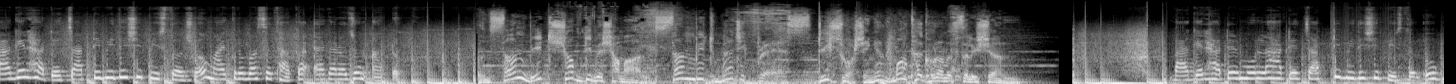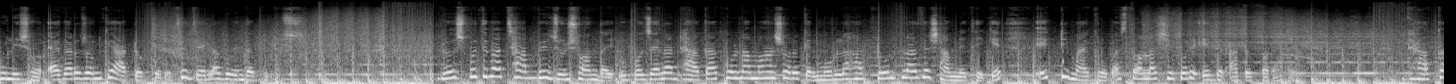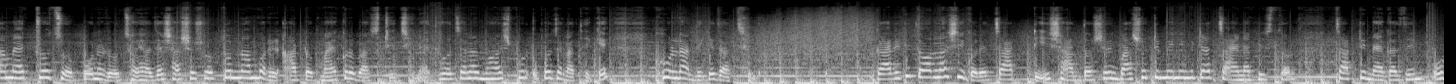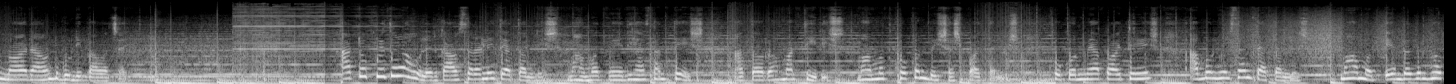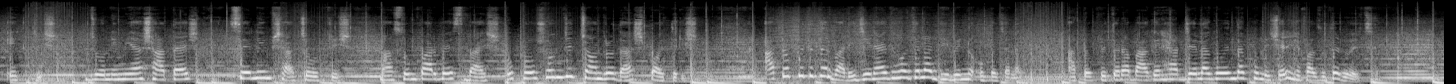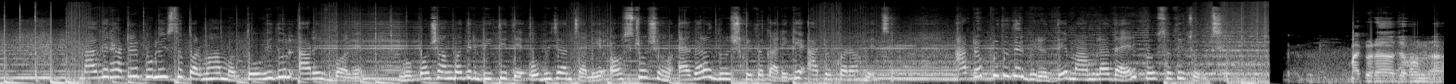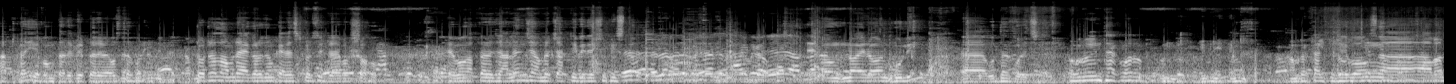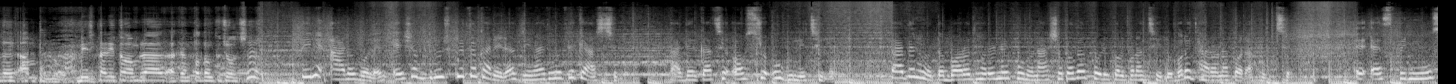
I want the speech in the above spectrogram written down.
বাগেরহাটে চারটি বিদেশি পিস্তল সহ মাইক্রোবাসে থাকা এগারো জন আটক। সানবিট সব দিবে সামাল। Sunbit magic press. ডিশওয়াশিং এর মাথা ঘোরানো সলিউশন বাগেরহাটের মোল্লাহাটে চারটি বিদেশি পিস্তল ও গুলি সহ এগারো জনকে আটক করেছে জেলা গোয়েন্দা পুলিশ। বৃহস্পতিবার ছাব্বিশ জুন সন্ধ্যায় উপজেলার ঢাকা খুলনা মহাসড়কের মোল্লাহাট টোল প্লাজার সামনে থেকে একটি মাইক্রোবাস তল্লাশি করে এদের আটক করা হয়। ঢাকা মেট্রো চো পনেরো, ছয় হাজার সাতশো সত্তর নম্বরের আটক মাইক্রোবাসটি ঝিনাইদহ জেলার মহেশপুর উপজেলা থেকে খুলনার দিকে যাচ্ছিল। গাড়িটি তল্লাশি করে চারটি সাত দশমিক বাষট্টি মিলিমিটার চায়না পিস্তল, চারটি ম্যাগাজিন ও নয় রাউন্ড গুলি পাওয়া যায়। আটককৃতরা হলেন কাউসার আলী তেতাল্লিশ, মোহাম্মদ মেহেদি হাসান তেইশ, আতাউর রহমান তিরিশ, মোহাম্মদ খোকন বিশ্বাস পঁয়তাল্লিশ, খোকন মিয়া পঁয়ত্রিশ, আবুল হোসেন তেতাল্লিশ, মোহাম্মদ এমদাদুল হক একত্রিশ, জনি মিয়া সাতাইশ, সেলিম শাহ চৌত্রিশ, মাসুম পারভেজ বাইশ ও প্রসঞ্জিৎ চন্দ্র দাস পঁয়ত্রিশ। আটককৃতদের বাড়ি ঝিনাইদহ জেলার বিভিন্ন উপজেলায়। আটককৃতরা বাগেরহাট জেলা গোয়েন্দা পুলিশের হেফাজতে রয়েছে। বাগেরহাটের পুলিশ সুপার মোহাম্মদ তৌহিদুল আরিফ বলেন, গোপন সংবাদের ভিত্তিতে অভিযান চালিয়ে অস্ত্রসহ এগারো দুষ্কৃতকারীকে আটক করা হয়েছে। আটককৃতদের বিরুদ্ধে মামলা দায়ের প্রস্তুতি চলছে। মাইক্রোটা যখন আটকাই এবং তাদের গ্রেপ্তারের ব্যবস্থা করি টোটাল আমরা এগারো জনকে অ্যারেস্ট করেছি ড্রাইভার সহ। এবং আপনারা জানেন যে আমরা চারটি বিদেশি পিস্তল এবং নয় রাউন্ড গুলি উদ্ধার করেছি। এবং আমাদের বিস্তারিত আমরা এখন তদন্ত চলছে। তিনি আরও বলেন এসব দুষ্কৃতকারীরা ঝিনাইদহ থেকে আসছিল। তাদের কাছে অস্ত্র ও গুলি ছিল। তাদের হয়তো বড় ধরনের কোনো নাশকতার পরিকল্পনা ছিল বলে ধারণা করা হচ্ছে। ASP news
